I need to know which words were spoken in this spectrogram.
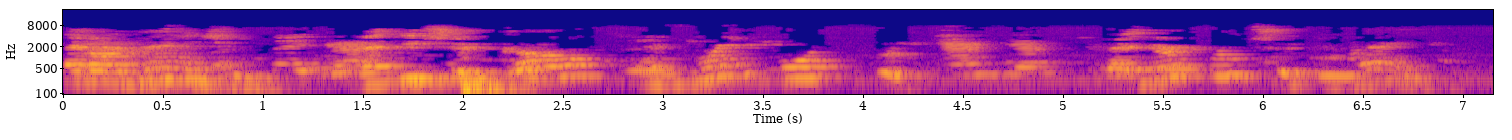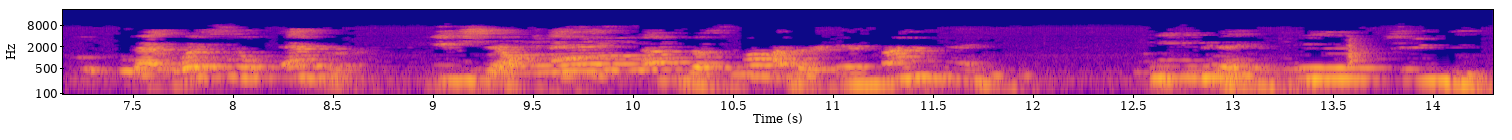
and ordained you that ye should go and bring forth fruit, that your fruit should remain, that whatsoever ye shall ask of the Father in my name, he may give to you.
